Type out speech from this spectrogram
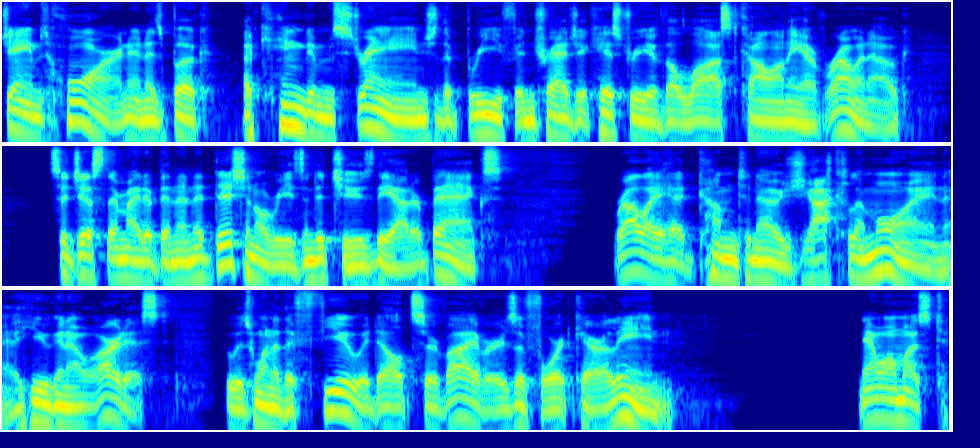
James Horn, in his book a Kingdom Strange, the brief and tragic history of the lost colony of Roanoke, suggests there might have been an additional reason to choose the Outer Banks. Raleigh had come to know Jacques Le Moyne, a Huguenot artist, who was one of the few adult survivors of Fort Caroline. Now, almost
